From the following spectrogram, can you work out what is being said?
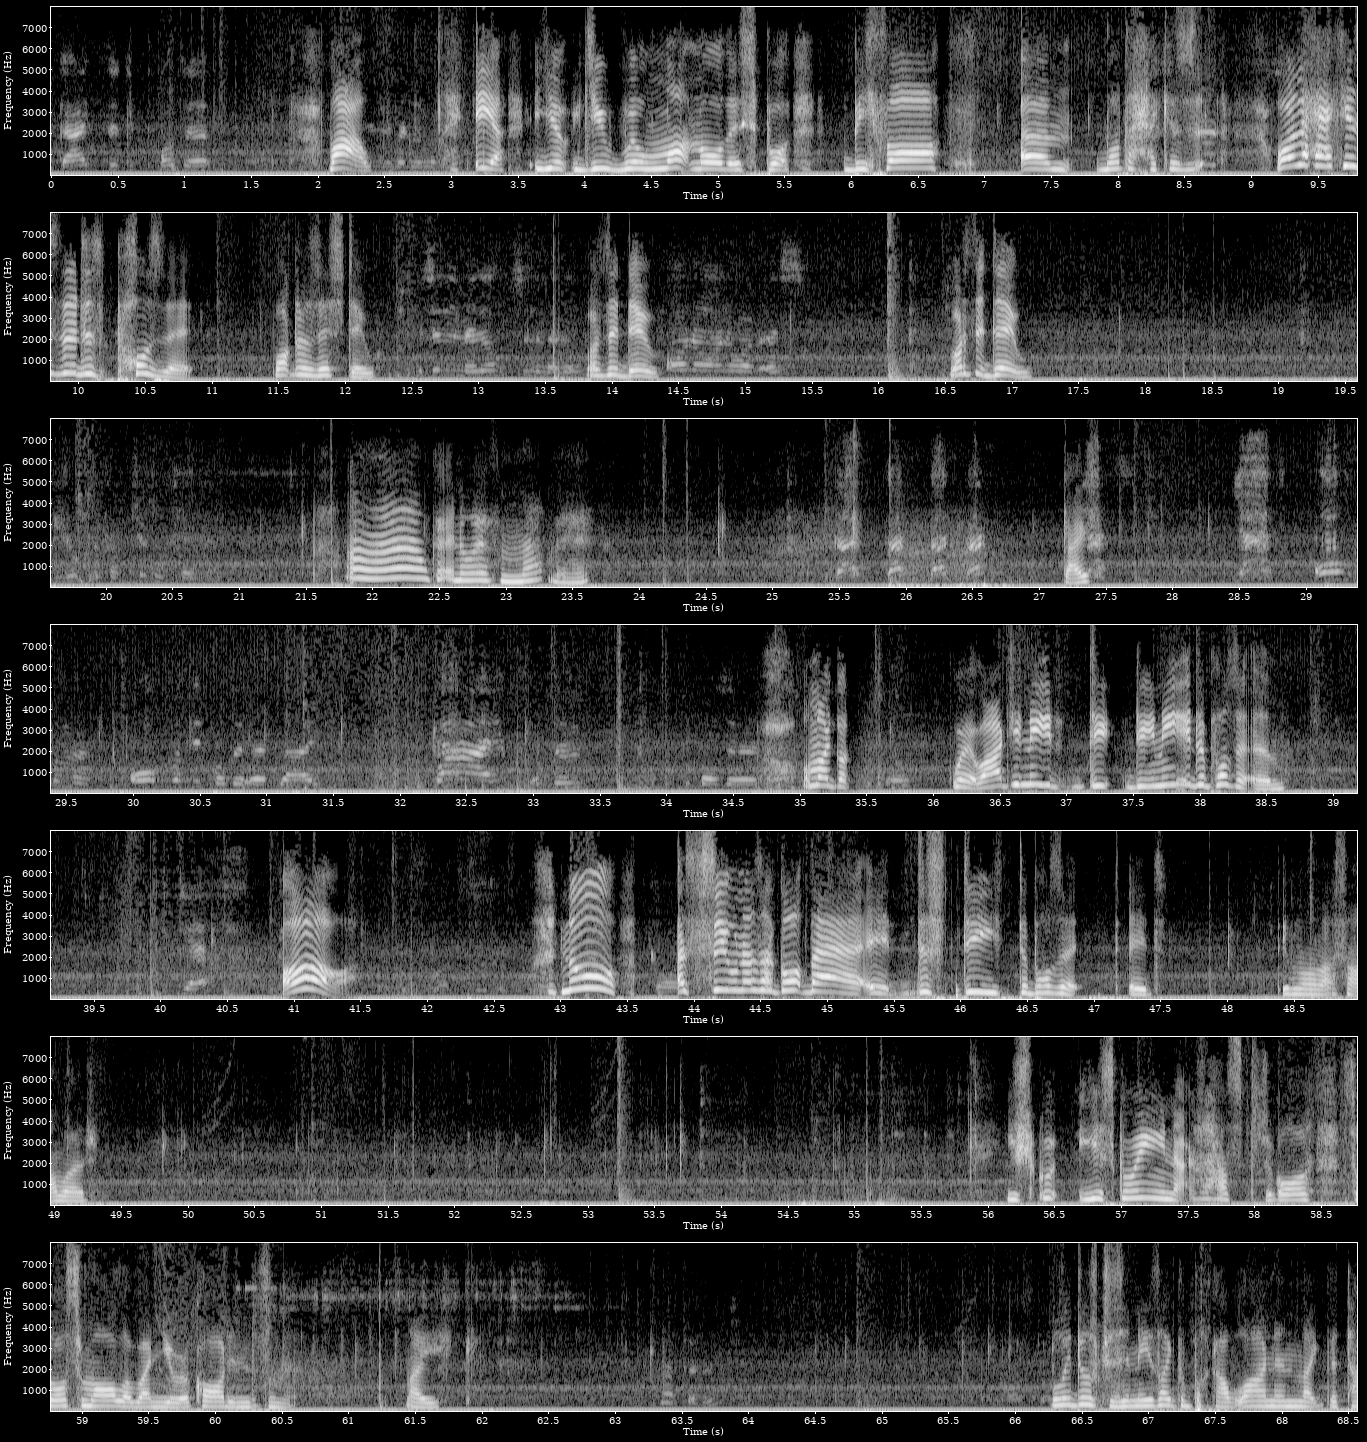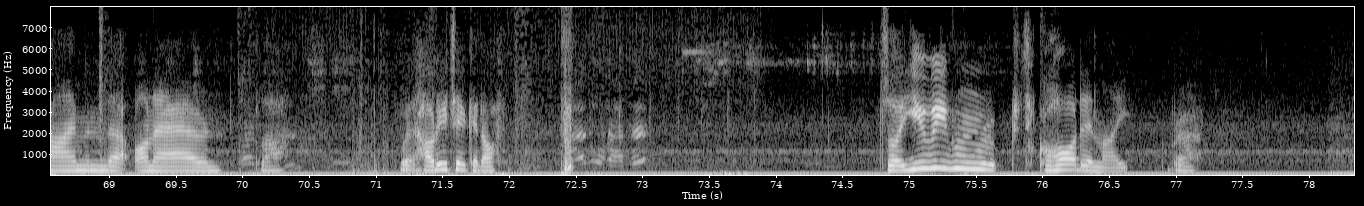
Guys, the deposit Wow. in the middle of the map. Here, you you will not know this, but before, um, what the heck is it? What the heck is the deposit? What does this do? It's in the middle, it's in the middle. What does it do? Oh no, I know what it is. What does it do? You look the fractures, okay. Oh, I'm getting away from that, mate. Guys, guys, guys, guys. Guys, Yes! All of them are, all of them deposited, guys. Five of them deposited. oh my god. So, Wait, why do you need? Do, do you need to deposit him? yes. Oh. No. As soon as I got there, it just de deposited. Even though that's not a word. Your, sc- your screen has to go so smaller when you're recording, doesn't it? Like, That didn't. Well, it does because it needs like the black outline and like the time and the on air and blah. Wait, how do you take it off? I don't have it. So you even recording like, bruh.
